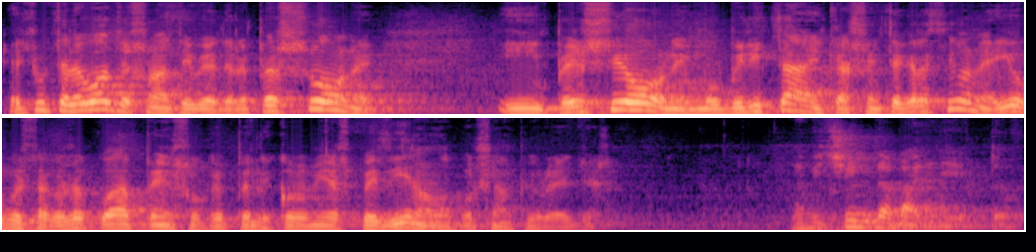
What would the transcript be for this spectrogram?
e tutte le volte sono andate via delle persone in pensione, in mobilità, in cassa integrazione io questa cosa qua penso che per l'economia spedina non la possiamo più reggere. La vicenda Baglietto,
